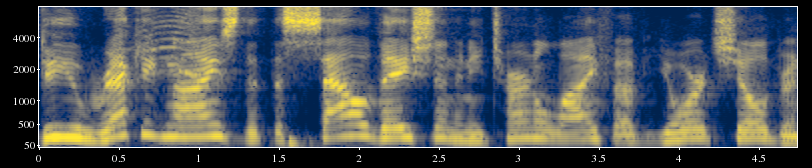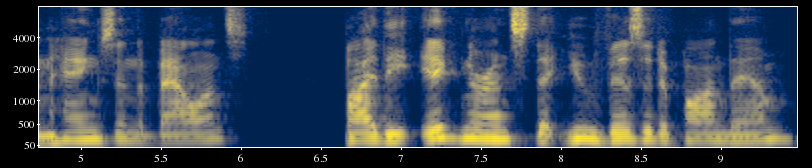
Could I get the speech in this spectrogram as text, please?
Do you recognize that the salvation and eternal life of your children hangs in the balance by the ignorance that you visit upon them?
